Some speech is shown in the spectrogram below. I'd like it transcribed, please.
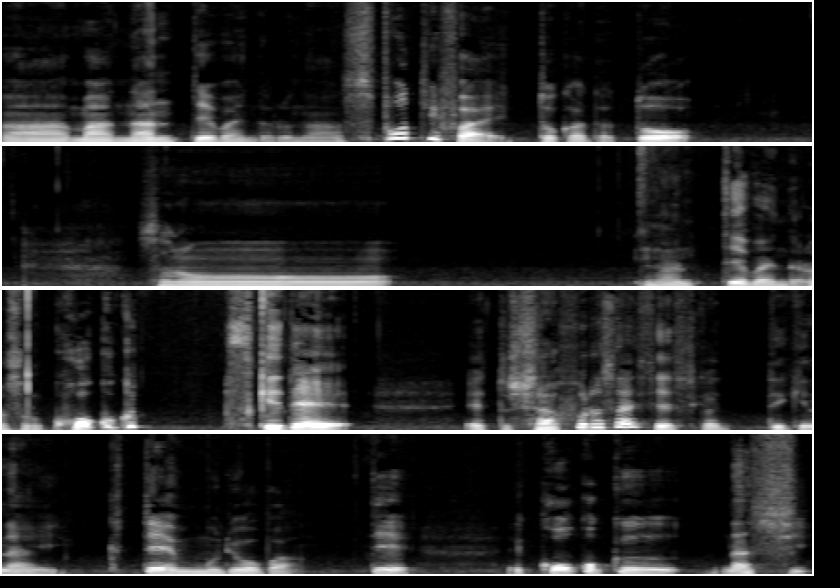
あまあ、なんて言えばいいんだろうな、Spotify とかだと、その、なんて言えばいいんだろう、その広告付けで、えっと、シャッフル再生しかできなくて無料版。で、広告なし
